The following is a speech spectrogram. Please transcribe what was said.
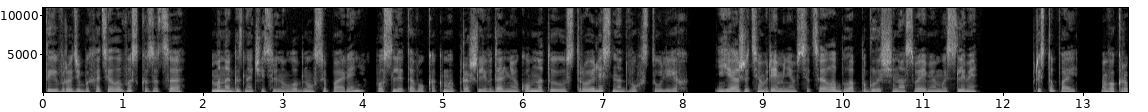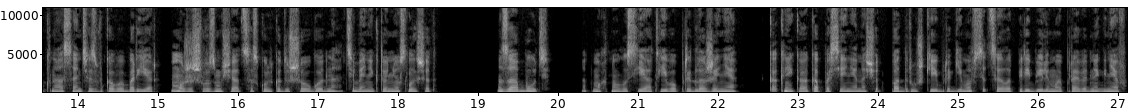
«Ты вроде бы хотела высказаться», — многозначительно улыбнулся парень после того, как мы прошли в дальнюю комнату и устроились на двух стульях. Я же тем временем всецело была поглощена своими мыслями. «Приступай. Вокруг нас антизвуковой барьер. Можешь возмущаться сколько душе угодно, тебя никто не услышит». «Забудь», — отмахнулась я от его предложения. Как-никак опасения насчет подружки Ибрагима всецело перебили мой праведный гнев.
